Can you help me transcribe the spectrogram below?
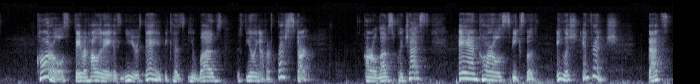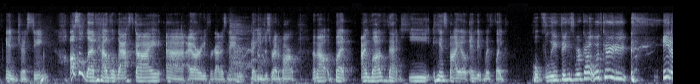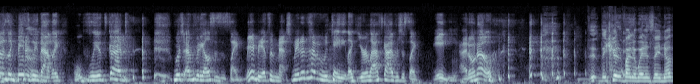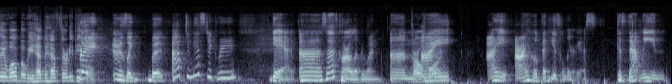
Carl's favorite holiday is New Year's Day because he loves the feeling of a fresh start. Carl loves to play chess, and Carl speaks both English and French. That's interesting. Also, love how the last guy, uh, I already forgot his name that you just read about, about, but I love that he his bio ended with like, hopefully things work out with Katie. you know, it's like basically that, like, hopefully it's good. Which everybody else is just like, maybe it's a match made in heaven with Katie. Like your last guy was just like, maybe, I don't know. they couldn't find a way to say no, they won't, but we had to have 30 people. right. It was like, but optimistically. Yeah. Uh, so that's Carl, everyone. Um Carl's I. I I hope that he is hilarious. Cause that lean,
